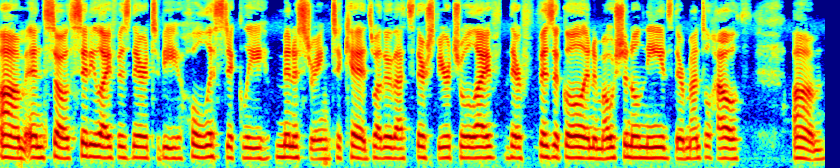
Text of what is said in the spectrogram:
Um, and so City Life is there to be holistically ministering to kids, whether that's their spiritual life, their physical and emotional needs, their mental health. um,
